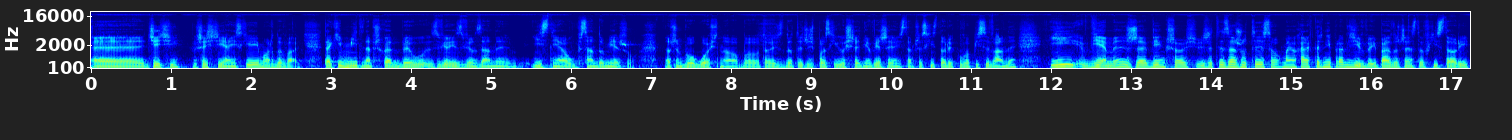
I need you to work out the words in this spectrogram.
e, dzieci chrześcijańskie i mordowali. Taki mit na przykład był, związany związany, istniał w Sandomierzu, o czym było głośno, bo to jest dotyczyć polskiego średniowiecza on jest tam przez historyków opisywany. I wiemy, że większość, że te zarzuty są, mają charakter nieprawdziwy i bardzo często w historii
